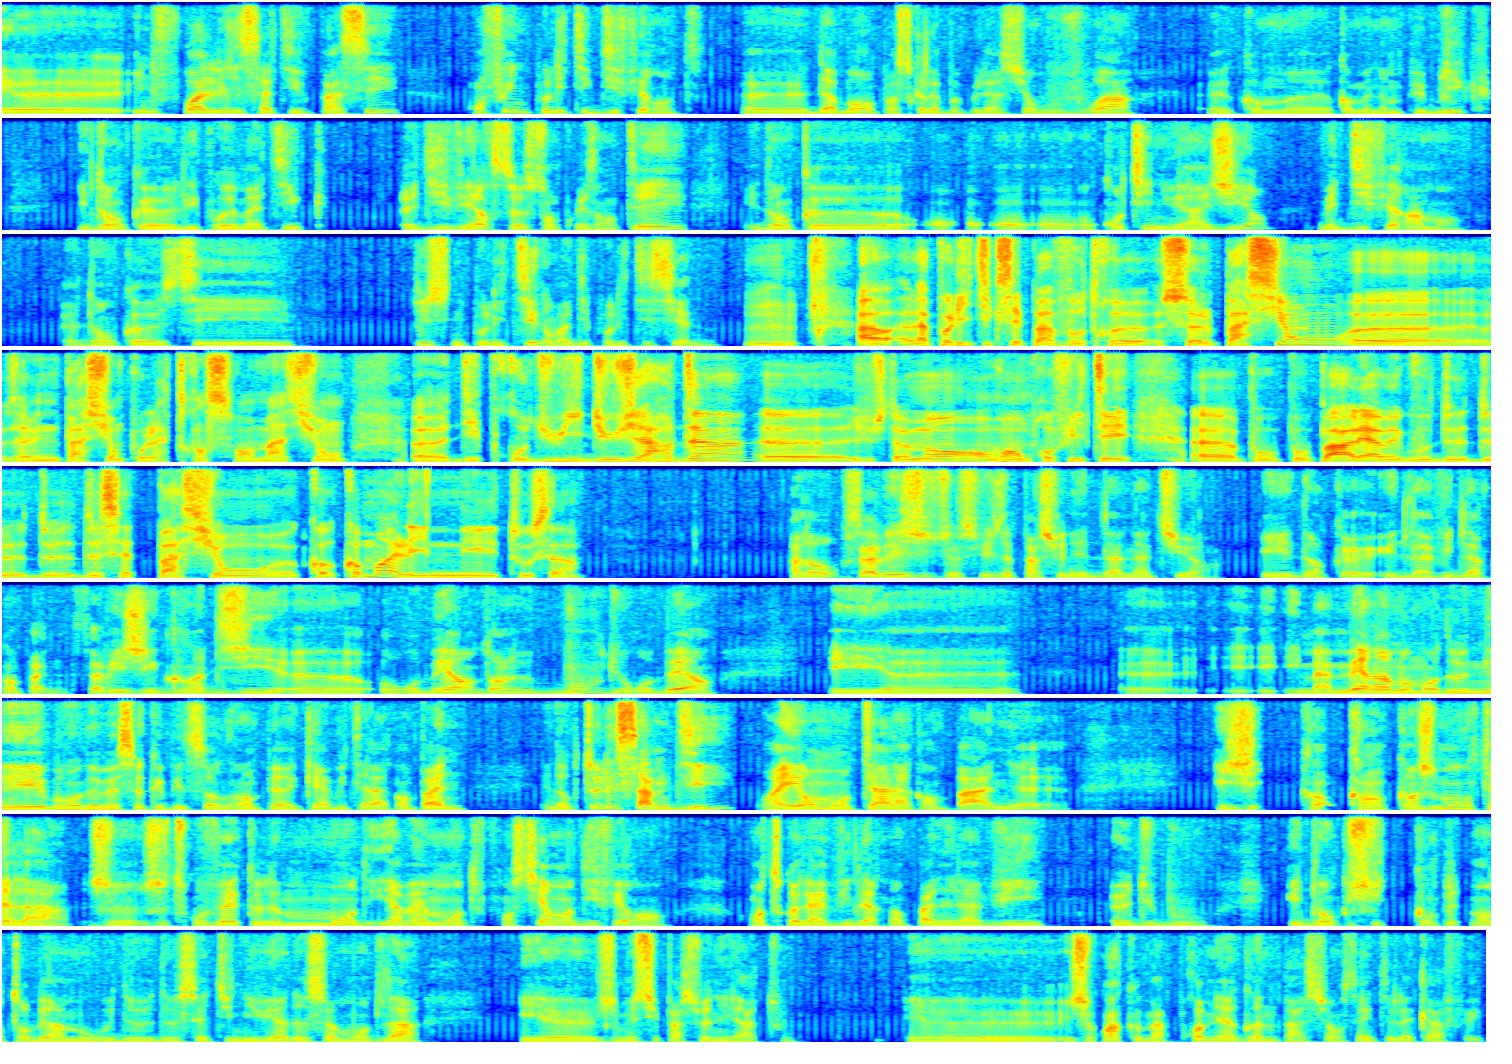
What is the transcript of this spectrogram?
Euh, une fois l'initiative passée, on fait une politique différente. Euh, d'abord parce que la population vous voit euh, comme, comme un homme public et donc les problématiques diverses sont présentées et donc on, on, continue à agir mais différemment. donc c'est plus une politique, on va dire, politicienne. Mhm. Alors, la politique, c'est pas votre seule passion. Euh, vous avez une passion pour la transformation euh, des produits du jardin. Euh, justement, on va en profiter pour, pour, parler avec vous de, de, de, cette passion. comment elle est née, tout ça? Alors, vous savez, je, suis un passionné de la nature et, donc, et de la vie de la campagne. Vous savez, j'ai grandi au Robert, dans le bourg du Robert. Et euh, et, ma mère, à un moment donné, bon, on devait s'occuper de son grand-père qui habitait à la campagne. Et donc, tous les samedis, vous voyez, on montait à la campagne. Euh, et quand, quand, quand, je montais là, je, je, trouvais que le monde, il y avait un monde foncièrement différent entre la vie de la campagne et la vie euh, du bout. Et donc, je suis complètement tombé amoureux de, de cet univers, de ce monde-là. Et je me suis passionné à tout. Et, je crois que ma première grande passion, ça a été le café.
